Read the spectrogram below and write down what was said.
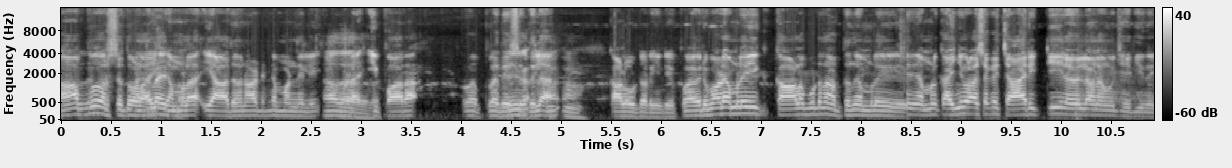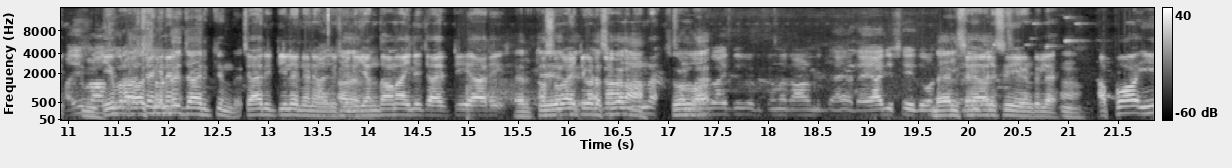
നാൽപ്പത് വർഷത്തോളമായി നമ്മളെ യാദവനാടിന്റെ മണ്ണിൽ മണ്ണിൽ ഈ പാറ പ്രദേശത്തിൽ. ആ, ആ. കാളപൂട്ട് തുടങ്ങിയിട്ട്. ഇപ്പൊ ഒരുപാട് നമ്മൾ ഈ കാളപൂട്ട് നടത്തുന്നത് നമ്മൾ നമ്മൾ കഴിഞ്ഞ പ്രാവശ്യമൊക്കെ ചാരിറ്റി ലെവലിലാണ് നമ്മൾ ചെയ്തിരുന്നത്. ഈ പ്രാവശ്യം എങ്ങനെ ചാരിറ്റി ഉണ്ട്. ചാരിറ്റിയിൽ തന്നെയാണ് നമുക്ക് ചെയ്തത് എന്താണ് അതിൽ ചാരിറ്റി ആര് അസുഖമായിട്ട് ഡയാലിസിസ് ചെയ്യുന്നുണ്ട് അല്ലേ. അപ്പോ ഈ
